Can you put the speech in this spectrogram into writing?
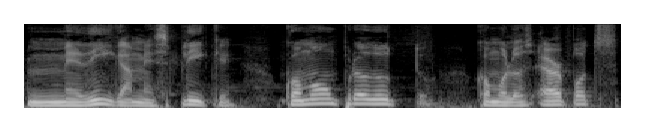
me diga, me explique cómo un producto como los AirPods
